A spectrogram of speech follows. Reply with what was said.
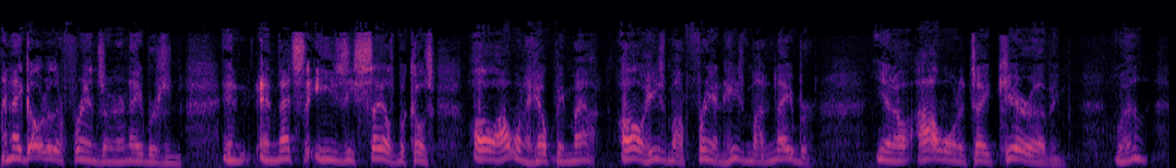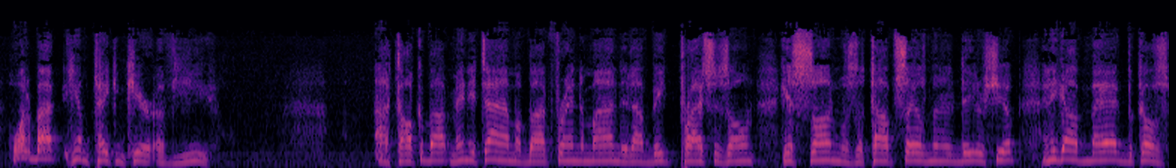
and they go to their friends and their neighbors and and and that's the easy sales because oh I want to help him out. Oh he's my friend. He's my neighbor. You know I want to take care of him. Well what about him taking care of you? I talk about many times about a friend of mine that I beat prices on. His son was the top salesman at the dealership, and he got mad because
